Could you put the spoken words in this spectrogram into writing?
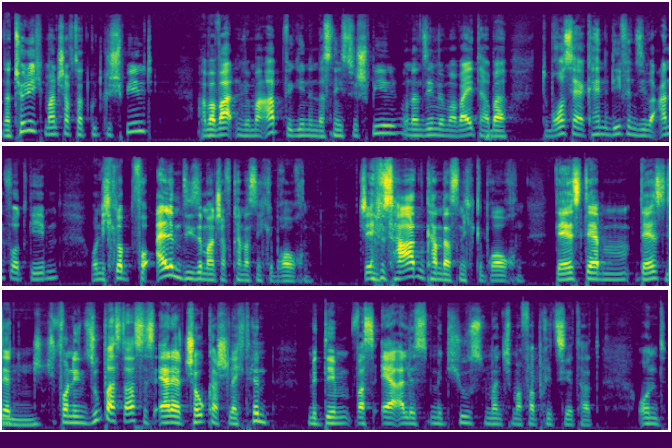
natürlich, Mannschaft hat gut gespielt, aber warten wir mal ab, wir gehen in das nächste Spiel und dann sehen wir mal weiter. Aber du brauchst ja keine defensive Antwort geben. Und ich glaube, vor allem diese Mannschaft kann das nicht gebrauchen. James Harden kann das nicht gebrauchen. Der ist der, der ist der, mhm. von den Superstars ist er der Joker schlechthin. Mit dem, was er alles mit Houston manchmal fabriziert hat. Und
